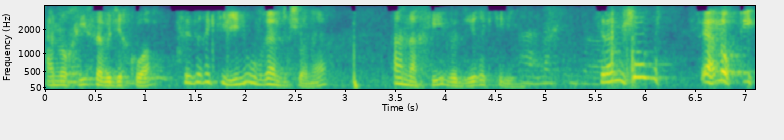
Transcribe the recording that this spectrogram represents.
Anochi, ça veut dire quoi? C'est rectiligne, ouvrez un dictionnaire. Anachi veut dire rectiligne. C'est la même chose, c'est Anochi.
